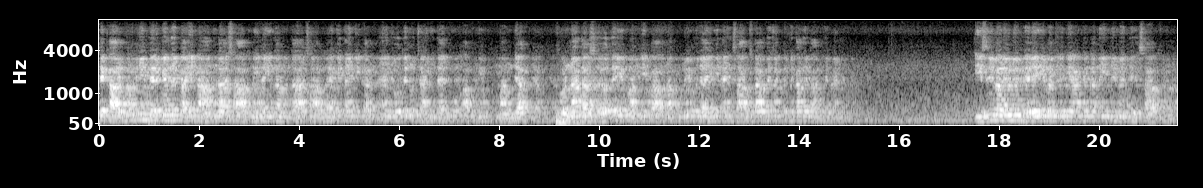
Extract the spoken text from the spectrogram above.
ਤੇ ਕਾਲਪੁਰਖ ਜੀ ਫਿਰ ਕਹਿੰਦੇ, ਭਾਈ ਨਾਮ ਦਾ ਹਿਸਾਬ ਨਹੀਂ ਲਈਦਾ ਹੁੰਦਾ, ਹਿਸਾਬ ਲੈ ਕੇ ਤਾਂ ਕੀ ਕਰਨਾ ਹੈ? ਜੋ ਤੈਨੂੰ ਚਾਹੀਦਾ ਤੂੰ ਆਪਣੀ ਮਨ ਦਾ ਫੁਰਨਾ ਦੱਸ, ਤੇਰੀ ਮਨ ਦੀ ਭਾਵਨਾ ਪੂਰੀ ਹੋ ਜਾਏਗੀ ਤਾਂ ਹਿਸਾਬ ਕਿਤਾਬ ਦੇ ਚੱਕਰ ਚ ਕਾਦੇ ਵਾਸਤੇ ਪੈਣਾ ਤੀਸਰੀ ਵਾਰੀ ਉਹਨੇ ਫਿਰ ਇਹੀ ਵਚਨ ਕਿਹਾ, ਕਹਿੰਦਾ, ਨਹੀਂ ਜੀ ਮੈਂ ਤੇ ਹਿਸਾਬ ਕਰਨਾ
